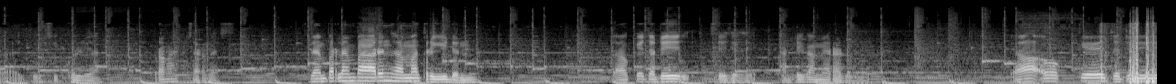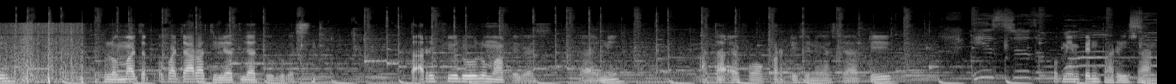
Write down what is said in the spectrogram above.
Ya itu sikul ya. Kurang ajar guys. Lempar-lemparin sama Trident. Ya oke jadi si, si, si. ganti kamera dulu. Ya oke jadi sebelum macet upacara dilihat-lihat dulu guys. Tak review dulu maaf ya guys. Ya ini ada evoker di sini guys. Jadi pemimpin barisan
